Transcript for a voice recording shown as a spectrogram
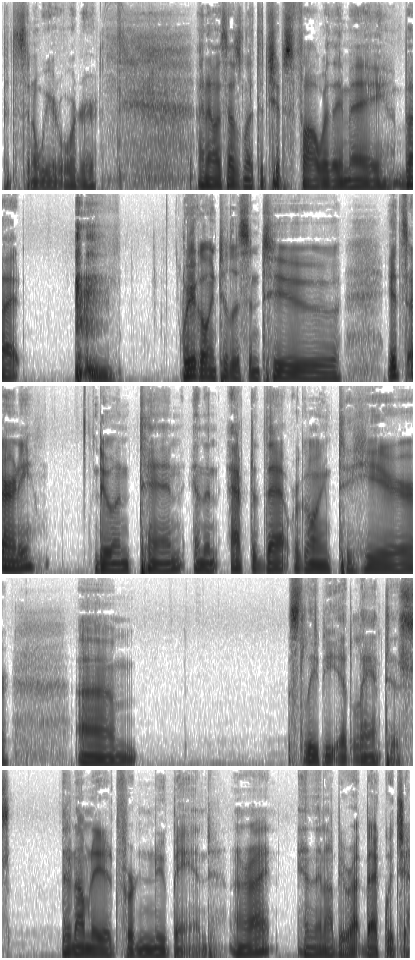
put this in a weird order i know i said i was going to let the chips fall where they may but we're going to listen to It's Ernie doing 10. And then after that, we're going to hear um, Sleepy Atlantis. They're nominated for new band. All right. And then I'll be right back with you.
